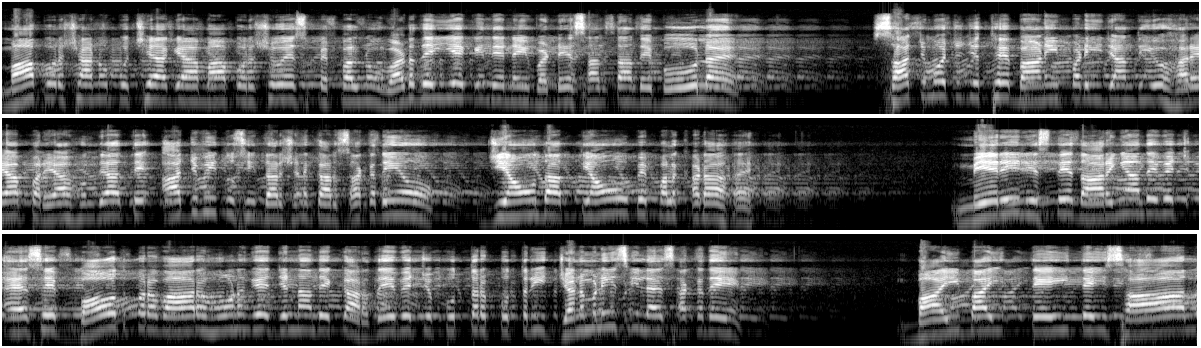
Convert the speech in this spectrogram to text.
ਮਹਾਪੁਰਸ਼ਾਂ ਨੂੰ ਪੁੱਛਿਆ ਗਿਆ, ਮਹਾਪੁਰਸ਼ੋ, ਇਸ ਪਿੱਪਲ ਨੂੰ ਵੱਢ ਦਈਏ? ਕਹਿੰਦੇ, ਨਹੀਂ, ਵੱਡੇ ਸੰਤਾਂ ਦੇ ਬੋਲ ਹੈ ਸੱਚਮੁੱਚ ਜਿੱਥੇ ਬਾਣੀ ਪੜੀ ਜਾਂਦੀ, ਉਹ ਹਰਿਆ ਭਰਿਆ ਹੁੰਦਾ ਤੇ ਅੱਜ ਵੀ ਤੁਸੀਂ ਦਰਸ਼ਨ ਕਰ ਸਕਦੇ ਹੋ। ਜਿਉਂ ਦਾ ਤਿਉਂ ਪਿੱਪਲ ਖੜਾ ਹੈ। ਮੇਰੇ ਰਿਸ਼ਤੇਦਾਰੀਆਂ ਦੇ ਵਿੱਚ ਐਸੇ ਬਹੁਤ ਪਰਿਵਾਰ ਹੋਣਗੇ ਜਿਨ੍ਹਾਂ ਦੇ ਘਰ ਦੇ ਵਿੱਚ ਪੁੱਤਰ ਪੁੱਤਰੀ ਜਨਮ ਨਹੀਂ ਸੀ ਲੈ ਸਕਦੇ। 22 22 23 23 ਸਾਲ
